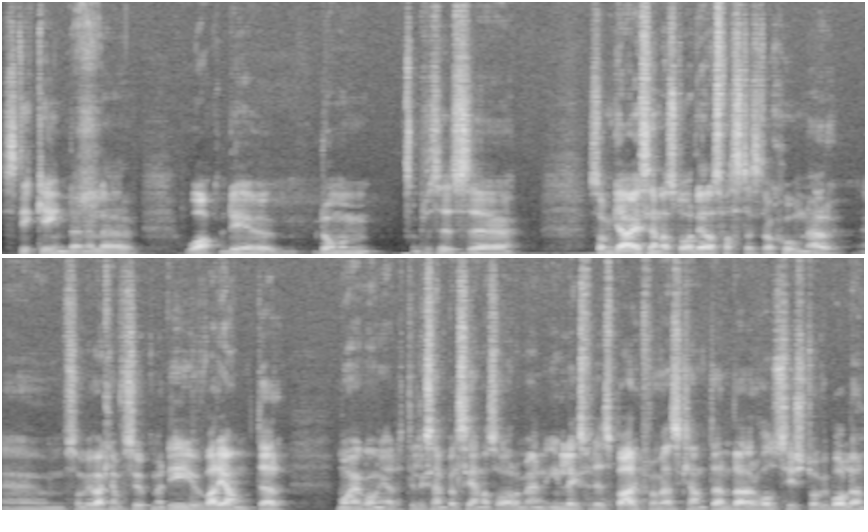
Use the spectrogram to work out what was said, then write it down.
sticka in den eller... Wow, det är... De... Precis eh, som Guy senast då, deras fasta situationer eh, som vi verkligen får se upp med. Det är ju varianter många gånger. Till exempel senast så har de en inläggsfri spark från vänsterkanten där Holzich står vid bollen.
